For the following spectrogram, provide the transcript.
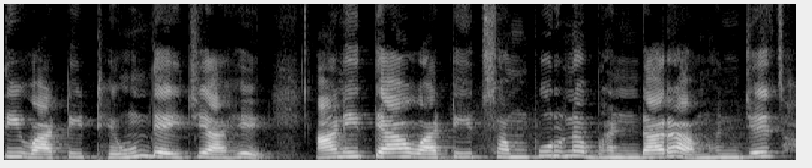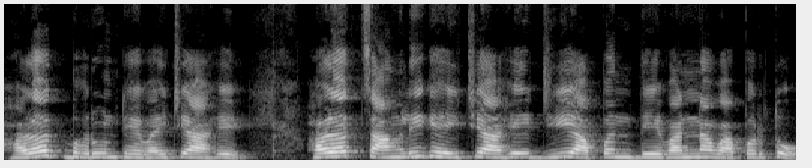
ती वाटी ठेवून द्यायची आहे आणि त्या वाटीत संपूर्ण भंडारा म्हणजेच हळद भरून ठेवायची आहे. हळद चांगली घ्यायची आहे जी आपण देवांना वापरतो.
